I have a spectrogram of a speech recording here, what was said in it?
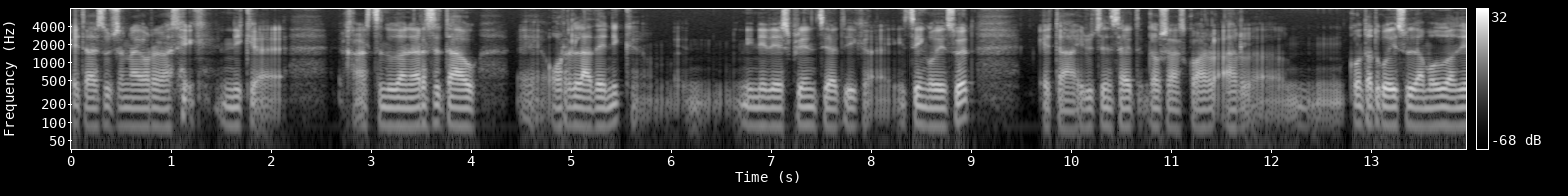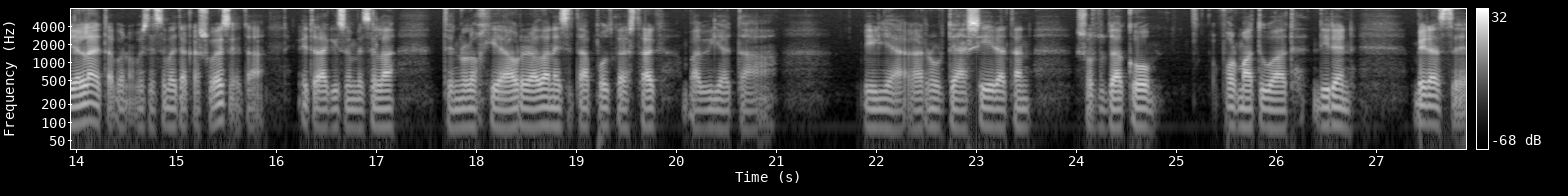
eta ez duzen nahi horregatik nik e, jartzen dudan errezeta hau e, horrela denik ni nire esperientziatik itzeingo dizuet eta irutzen zait gauza asko ar, ar, kontatuko dizu da moduan direla eta bueno, beste zenbait kaso ez eta eta dakizuen bezala teknologia aurrera da naiz eta podcastak ba 2000 eta 2000 garren urte hasieratan sortutako formatu bat diren. Beraz e,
